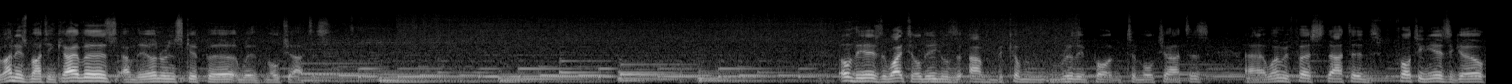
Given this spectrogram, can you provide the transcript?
My name is Martin Keivers, I'm the owner and skipper with Mull Charters. Over the years the white-tailed eagles have become really important to Mull Charters. Uh, when we first started 14 years ago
